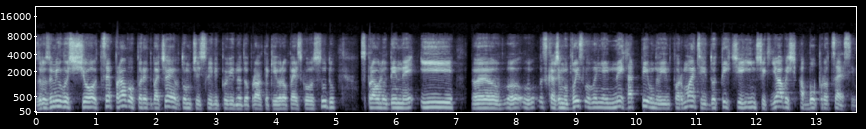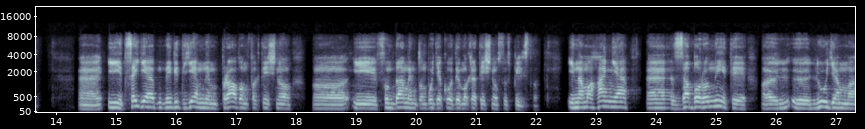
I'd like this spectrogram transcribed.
Зрозуміло, що це право передбачає, в тому числі відповідно до практики Європейського суду з прав людини, і, е, скажімо, висловлення негативної інформації до тих чи інших явищ або процесів. Е, І це є невід'ємним правом, фактично, е, і фундаментом будь-якого демократичного суспільства. І намагання е, заборонити е, е, людям, е,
